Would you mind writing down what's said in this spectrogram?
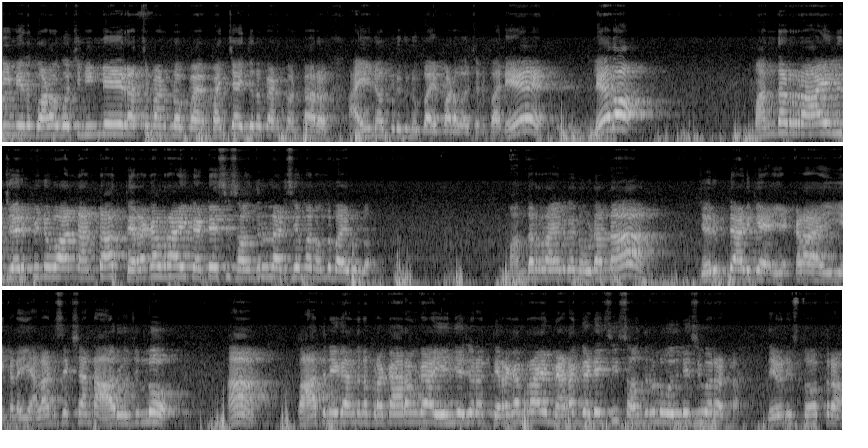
నీ మీద గొడవకు వచ్చి నిన్నే రచ్చబండలో పంచాయతీలో పెడుతుంటారు. అయినప్పుడు నువ్వు భయపడవలసిన పని లేదో. మందడ రాయిలు జరిపిన వాడిని అంట తిరగల రాయి కట్టేసి సముద్రంలో అడిసేమని ఉంది బైబిల్లో. మందడ రాయలుగా నువ్వుడన్నా జరిపితే అడిగే ఇక్కడ ఇక్కడ ఎలాంటి శిక్ష అంటే ఆ రోజుల్లో ఆ, పాత నిబంధన ప్రకారంగా ఏం చేశారు తిరగల రాయి మెడ గడేసి వదిలేసేవారట. దేవుని స్తోత్రం.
